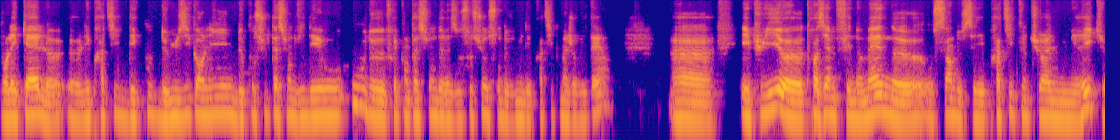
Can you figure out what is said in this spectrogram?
pour lesquels les pratiques d'écoute de musique en ligne, de consultation de vidéos ou de fréquentation des réseaux sociaux sont devenues des pratiques majoritaires. Euh, et puis, euh, troisième phénomène, euh, au sein de ces pratiques culturelles numériques,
